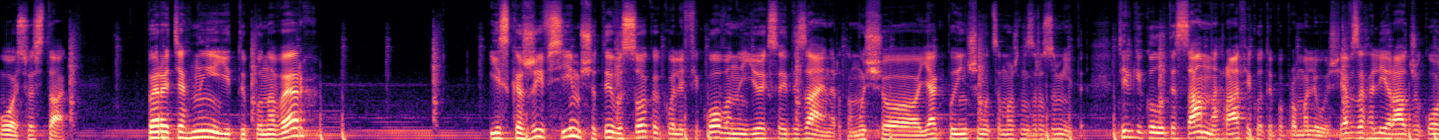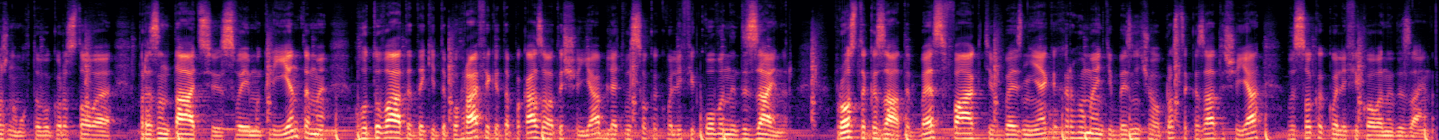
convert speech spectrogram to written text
Ось, ось так. Перетягни її, типу, наверх. І скажи всім, що ти висококваліфікований UX дизайнер, тому що як по-іншому це можна зрозуміти. Тільки коли ти сам на графіку типу промалюєш. Я взагалі раджу кожному, хто використовує презентацію своїми клієнтами, готувати такі типу графіки та показувати, що я, блядь, висококваліфікований дизайнер. Просто казати без фактів, без ніяких аргументів, без нічого. Просто казати, що я висококваліфікований дизайнер.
